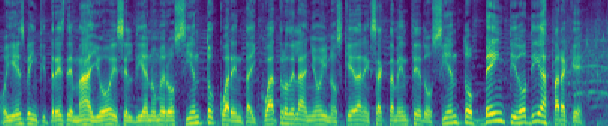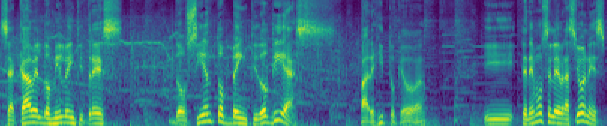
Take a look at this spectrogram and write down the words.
Hoy es 23 de mayo, es el día número 144 del año y nos quedan exactamente 222 días para que se acabe el 2023. 222 días. Parejito quedó, ¿ah? Y tenemos celebraciones.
